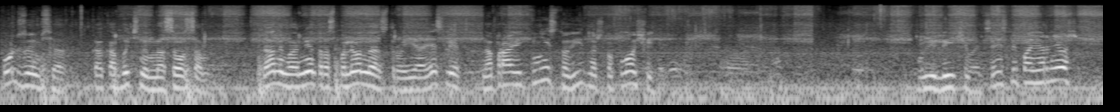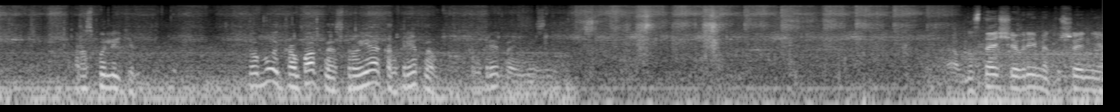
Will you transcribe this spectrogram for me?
Пользуемся как обычным насосом. В данный момент распыленная струя. Если направить вниз, то видно, что площадь э, увеличивается. Если повернешь распылитель, то будет компактная струя конкретно в конкретное место. В настоящее время тушение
